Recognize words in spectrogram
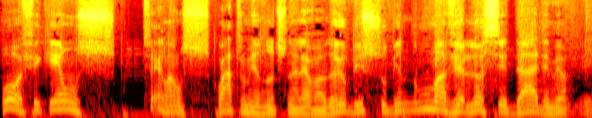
Pô, eu fiquei uns, sei lá, uns quatro minutos no elevador e o bicho subindo numa velocidade, meu filho.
